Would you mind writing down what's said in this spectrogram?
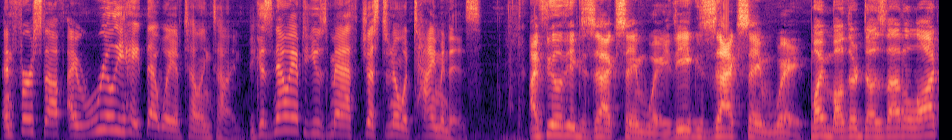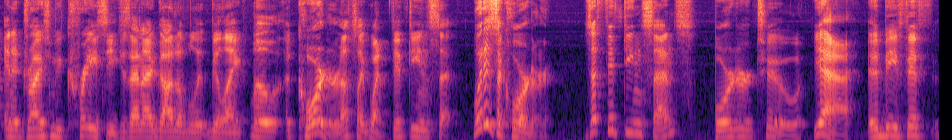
And first off, I really hate that way of telling time because now I have to use math just to know what time it is. I feel the exact same way. The exact same way. My mother does that a lot, and it drives me crazy because then I've gotta be like, well, a quarter. That's like what, 15 cents? What is a quarter? Is that 15 cents? Quarter two. Yeah, it'd be fifth.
